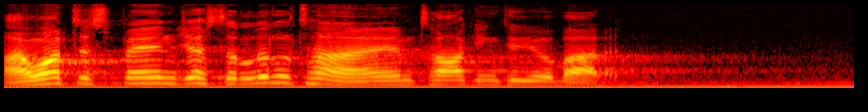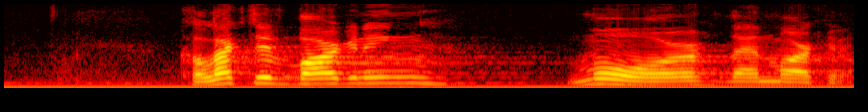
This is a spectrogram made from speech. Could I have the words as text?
I want to spend just a little time talking to you about it. Collective bargaining more than marketing.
